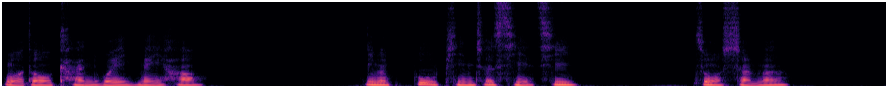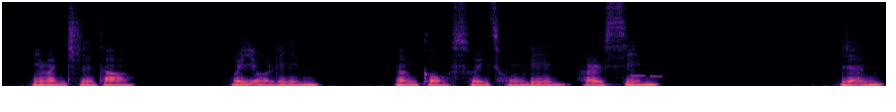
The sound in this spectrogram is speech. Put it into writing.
我都看为美好。你们不凭着血气做什么，你们知道。唯有灵能够随从灵而行。人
